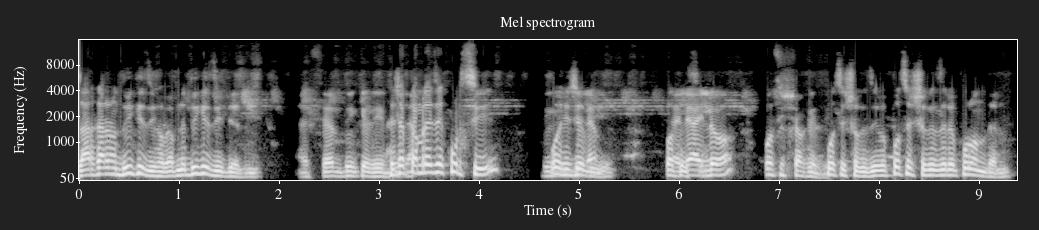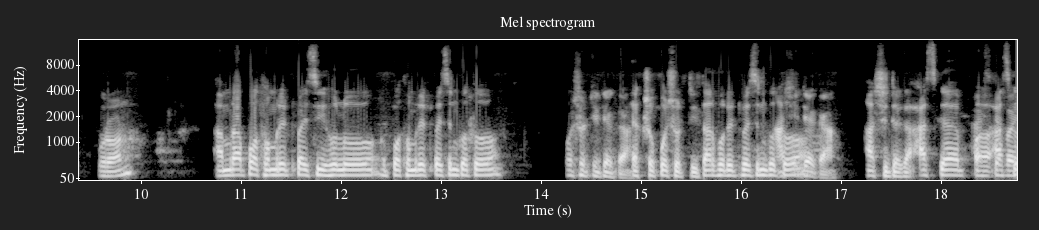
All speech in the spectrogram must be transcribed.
যার কারণে দুই কেজি হবে আপনি দুই কেজি দিয়ে দিন। আচ্ছা দুই কেজি হিসাবটা আমরা যে করছি ওই হিসেবে। আইলো পঁচিশশো কেজি। পঁচিশশো কেজি পঁচিশশো কেজির পূরণ দেন। পূরণ আমরা প্রথম রেট পাইছি হলো প্রথম রেট পাইছেন কত? পঁয়ষট্টি টাকা। একশো পঁয়ষট্টি। তারপর রেট পাইছেন কত? টাকা। আশি টাকা। আজকে আজকে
